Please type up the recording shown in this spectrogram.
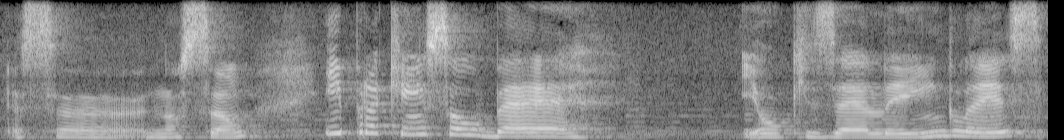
essa noção. E para quem souber ou quiser ler em inglês,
